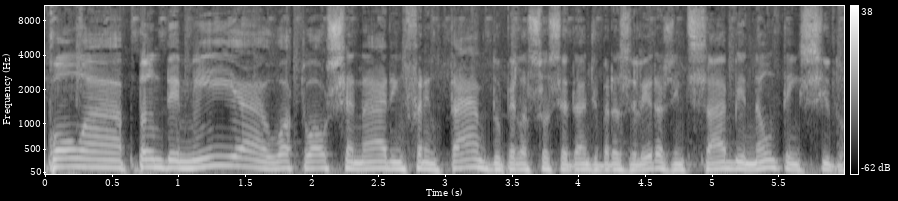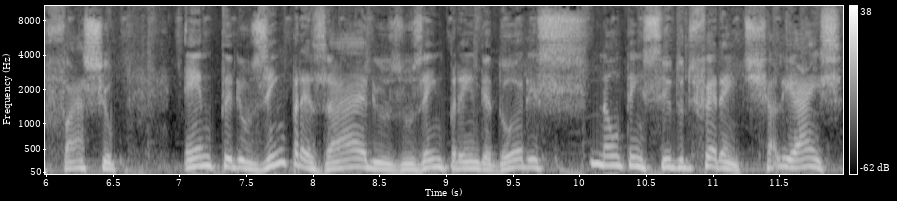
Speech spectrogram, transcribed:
Com a pandemia, o atual cenário enfrentado pela sociedade brasileira, a gente sabe, não tem sido fácil. Entre os empresários, os empreendedores, não tem sido diferente. Aliás,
